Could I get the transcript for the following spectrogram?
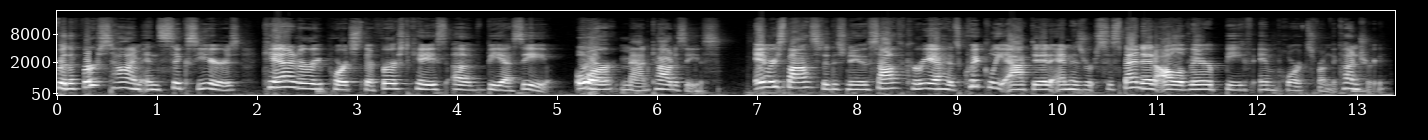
For the first time in six years, Canada reports their first case of BSE, or mad cow disease. In response to this news, South Korea has quickly acted and has suspended all of their beef imports from the country.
